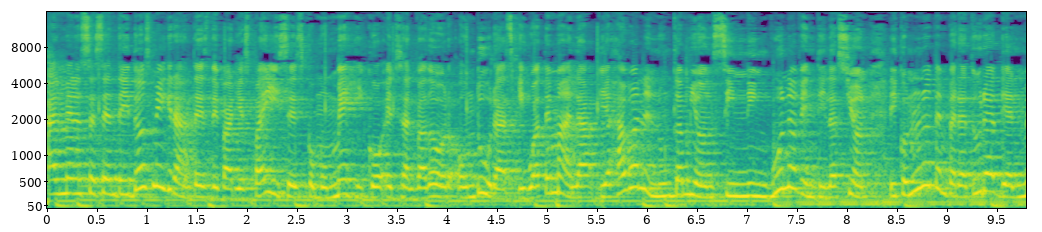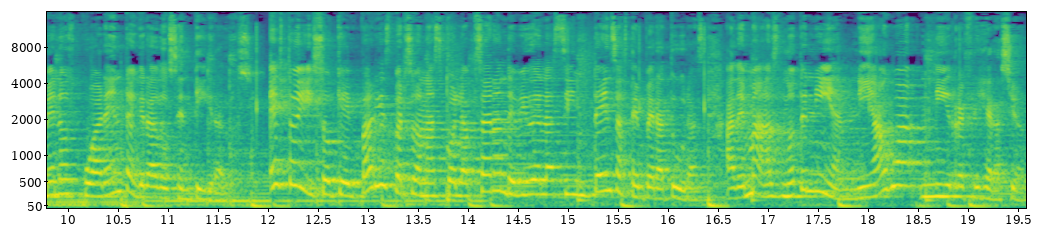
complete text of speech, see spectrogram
Al menos 62 migrantes de varios países como México, El Salvador, Honduras y Guatemala viajaban en un camión sin ninguna ventilación y con una temperatura de al menos 40 grados centígrados. Hizo que varias personas colapsaran debido a las intensas temperaturas. Además, no tenían ni agua ni refrigeración.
